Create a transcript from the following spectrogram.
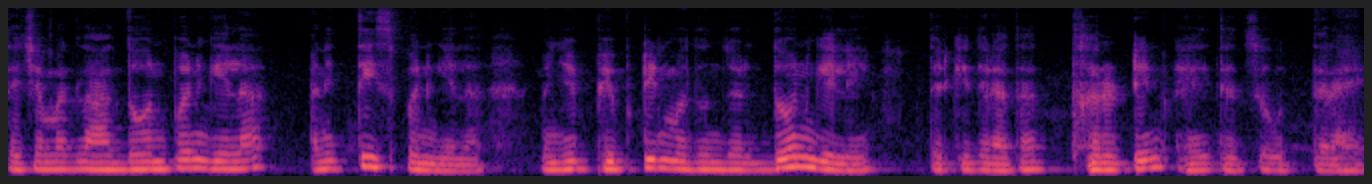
त्याच्यामधला हा दोन पण गेला आणि तीस पण गेला. म्हणजे फिफ्टीनमधून जर दोन गेले तर किती राहतात? थर्टीन हे त्याचं उत्तर आहे.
